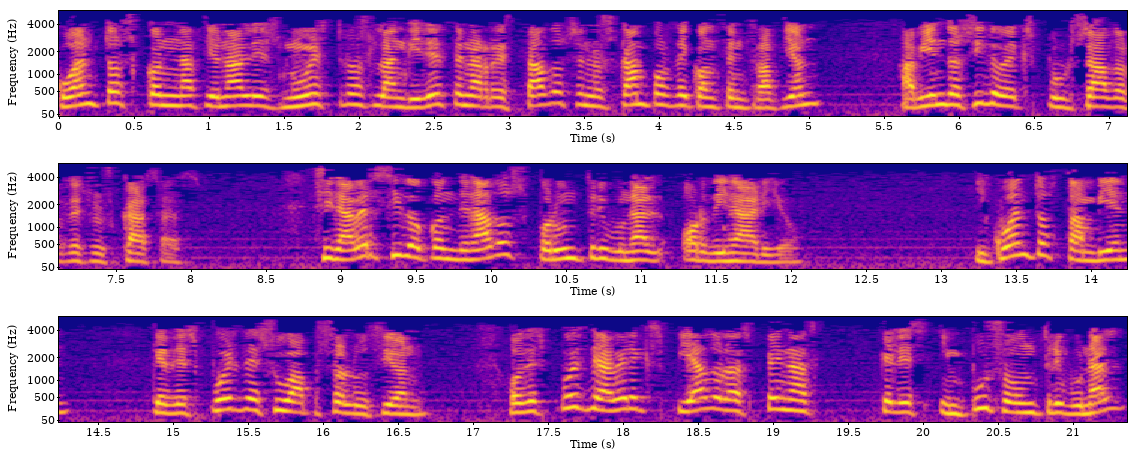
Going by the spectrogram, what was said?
¿cuántos connacionales nuestros languidecen arrestados en los campos de concentración, habiendo sido expulsados de sus casas, sin haber sido condenados por un tribunal ordinario? ¿Y cuántos también que después de su absolución, o después de haber expiado las penas que les impuso un tribunal,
